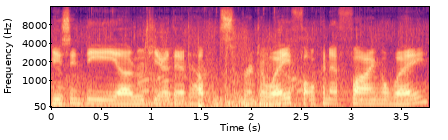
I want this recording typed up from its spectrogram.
Using the uh, routier there to help him sprint away. Falconet firing away.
